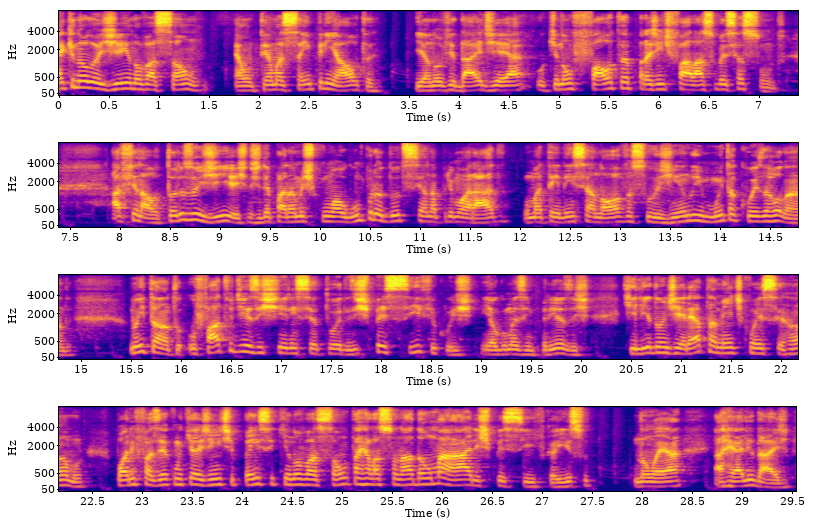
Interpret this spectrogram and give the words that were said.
Tecnologia e inovação é um tema sempre em alta e a novidade é o que não falta para a gente falar sobre esse assunto. Afinal, todos os dias nos deparamos com algum produto sendo aprimorado, uma tendência nova surgindo e muita coisa rolando. No entanto, o fato de existirem setores específicos em algumas empresas que lidam diretamente com esse ramo podem fazer com que a gente pense que inovação está relacionada a uma área específica. E isso não é a realidade.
